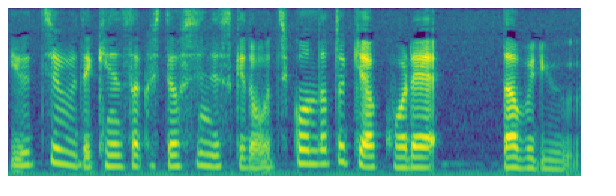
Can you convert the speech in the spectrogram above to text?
YouTube で検索してほしいんですけど落ち込んだ時はこれ W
